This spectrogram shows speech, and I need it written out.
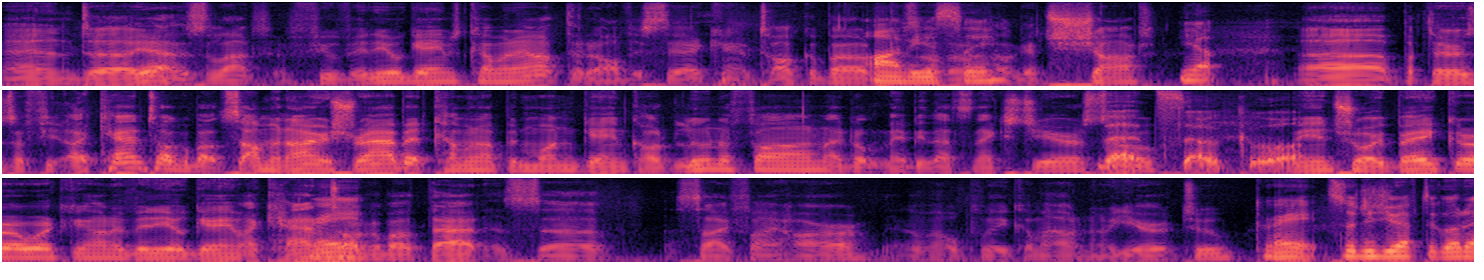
And uh, yeah, there's a lot, a few video games coming out that obviously I can't talk about. Obviously. I'll get shot. Yep. Uh, but there's a few. I can talk about. So I'm an Irish Rabbit coming up in one game called Lunafon. I don't. Maybe that's next year or so. That's so cool. Me and Troy Baker are working on a video game. I can Great. talk about that. It's uh, a sci-fi horror. It'll hopefully come out in a year or two. Great. So did you have to go to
